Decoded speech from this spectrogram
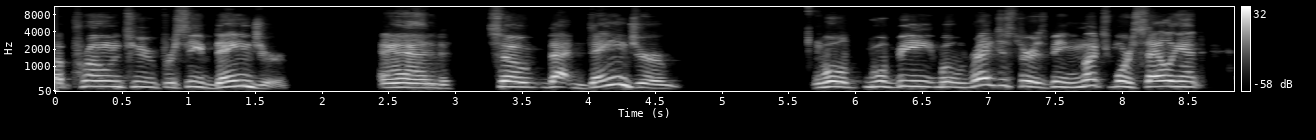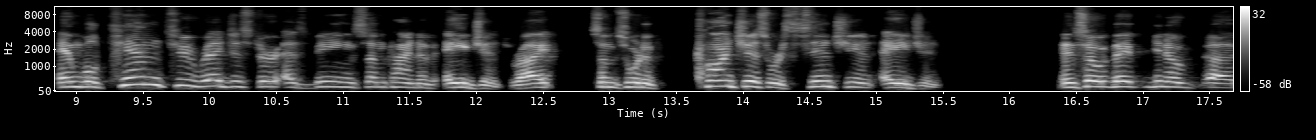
uh, prone to perceive danger, and so that danger will will be will register as being much more salient and will tend to register as being some kind of agent, right? Some sort of conscious or sentient agent. And so they, you know, uh,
